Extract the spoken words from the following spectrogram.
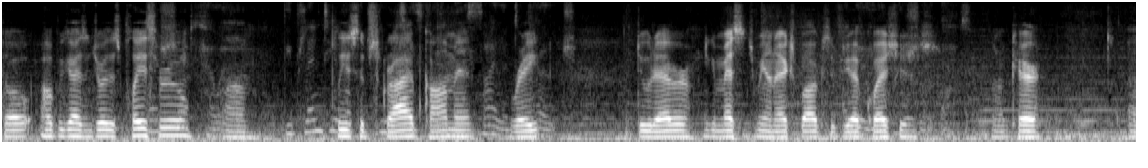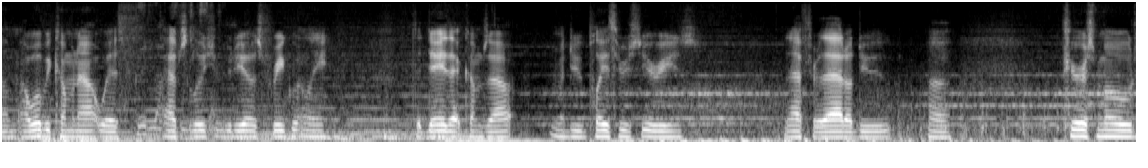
So I hope you guys enjoy this playthrough. Um, please subscribe, comment, rate, do whatever. You can message me on Xbox if you have questions. I don't care. Um, I will be coming out with Absolution videos frequently. The day that comes out, I'm gonna do playthrough series, and after that, I'll do uh, Purist mode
